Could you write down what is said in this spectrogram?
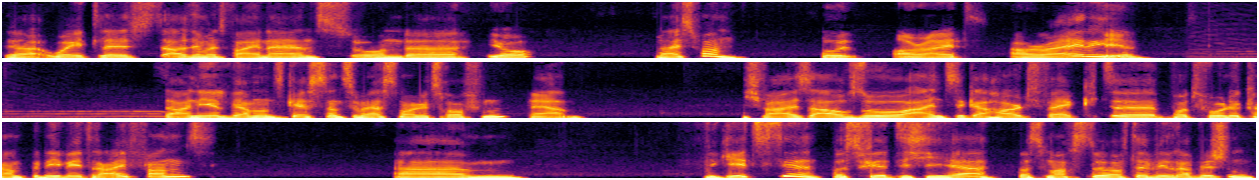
Ja, Waitlist, Ultimate Finance und äh, jo, nice one. Cool, alright. Alrighty. Okay. Daniel, wir haben uns gestern zum ersten Mal getroffen. Ja. Ich weiß auch so einziger Hard Fact äh, Portfolio Company W3 Fund. Ähm, wie geht's dir? Was führt dich hierher? Was machst du auf der W3 Vision?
